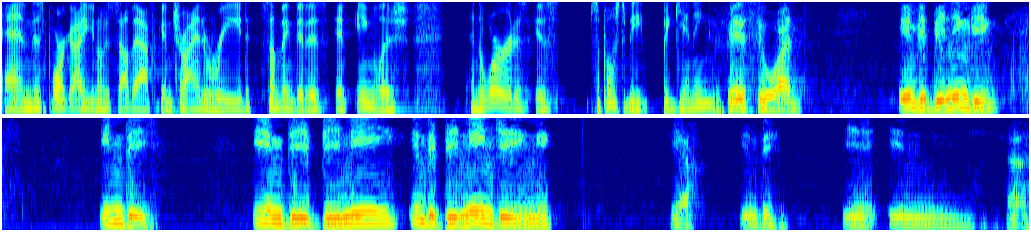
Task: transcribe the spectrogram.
And this poor guy, you know, South African, trying to read something that is in English, and the word is, is supposed to be beginning. Verse 1. In the beginning, in the in the beginning, in the beginning, yeah, in the, in, in, uh,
